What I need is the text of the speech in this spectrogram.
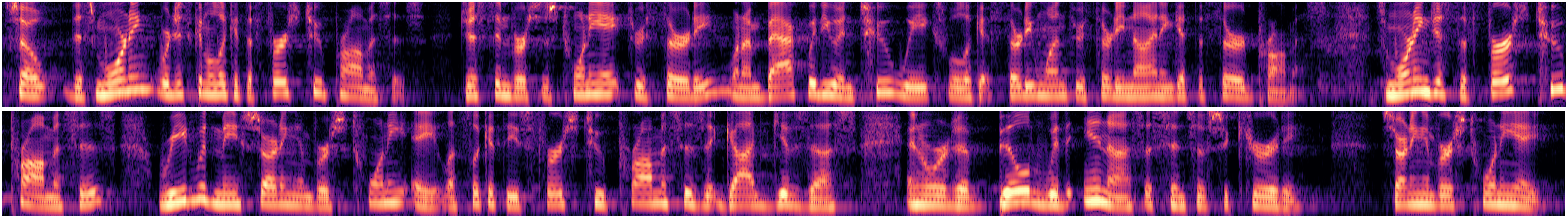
So this morning, we're just going to look at the first two promises just in verses 28 through 30. When I'm back with you in two weeks, we'll look at 31 through 39 and get the third promise. This morning, just the first two promises. Read with me starting in verse 28. Let's look at these first two promises that God gives us in order to build within us a sense of security. Starting in verse 28.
